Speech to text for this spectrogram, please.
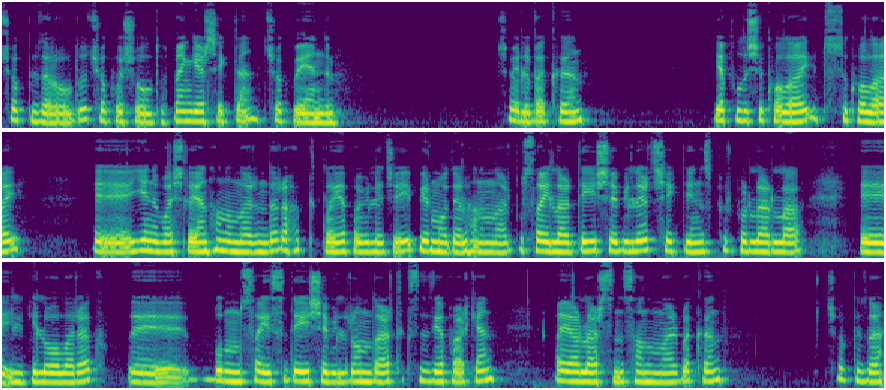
Çok güzel oldu, çok hoş oldu. Ben gerçekten çok beğendim. Şöyle bakın. Yapılışı kolay, ütüsü kolay e, yeni başlayan hanımların da rahatlıkla yapabileceği bir model hanımlar. Bu sayılar değişebilir. Çektiğiniz pırpırlarla e, ilgili olarak e, bunun sayısı değişebilir. Onu da artık siz yaparken ayarlarsınız hanımlar. Bakın. Çok güzel.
